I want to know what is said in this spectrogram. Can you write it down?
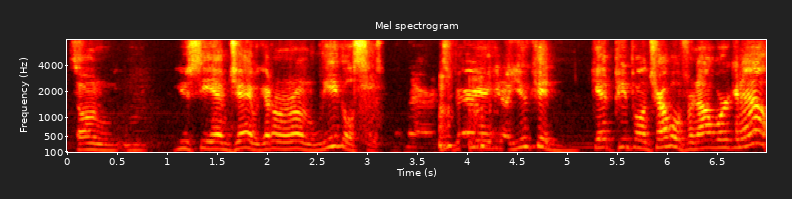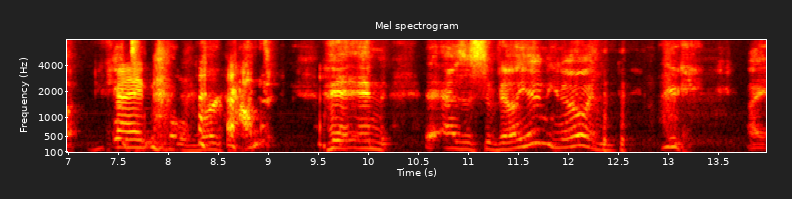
its own UCMJ. We got our own legal system there. It's very, you know, you could get people in trouble for not working out. You can't right. tell people to work out. and as a civilian, you know, and you, I,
